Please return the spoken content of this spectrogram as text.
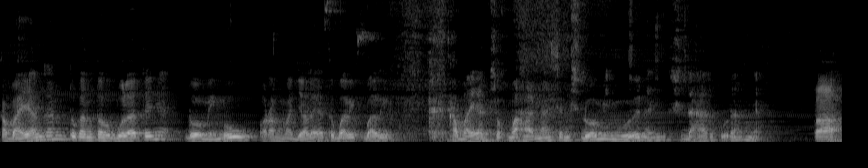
Kabayang kan tukang tahu bulatnya dua minggu orang majalaya tuh balik-balik. Kabayang sok bahana sih dua minggu anjing sedahar kurangnya Tah,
